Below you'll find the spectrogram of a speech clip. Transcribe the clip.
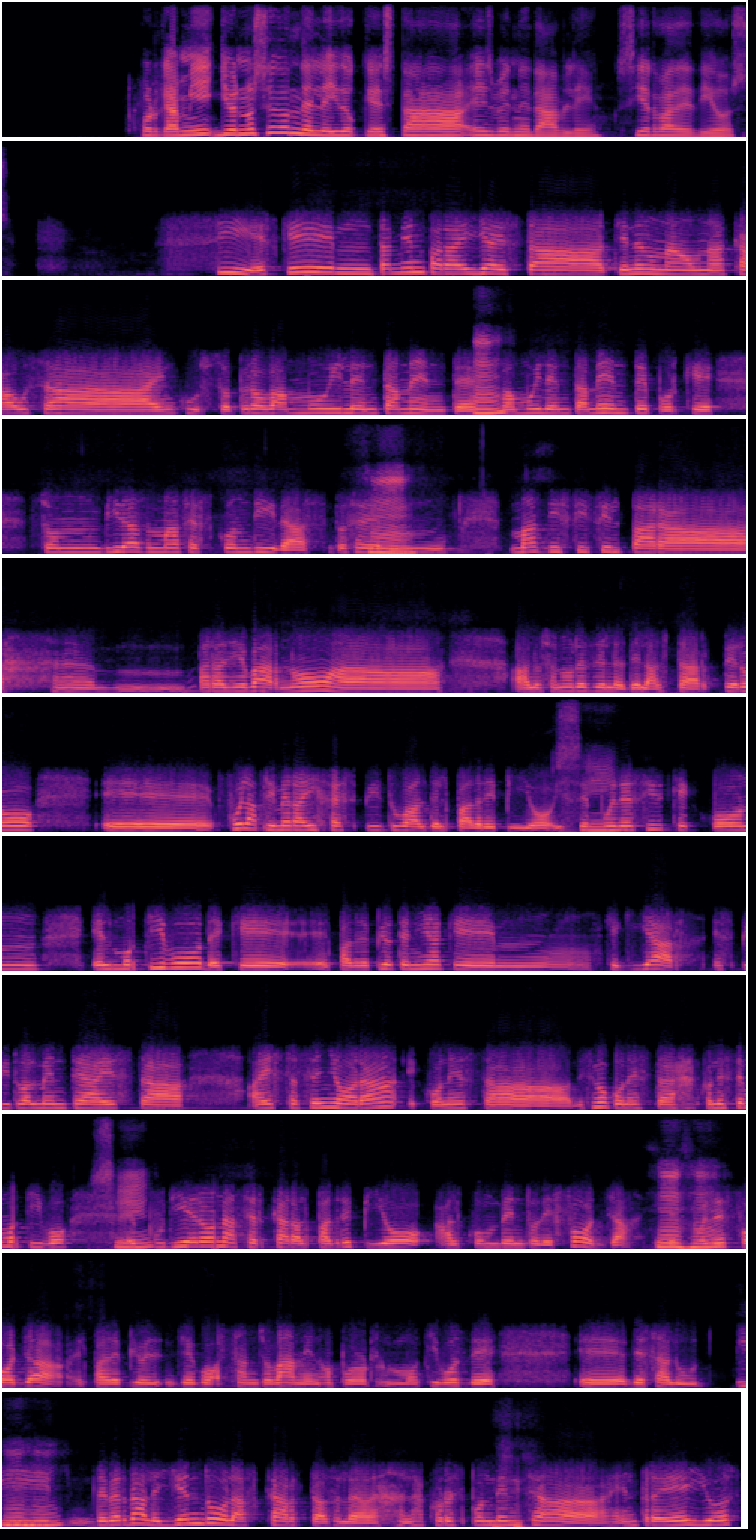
Porque a mí, yo no sé dónde he leído que esta es venerable, sierva de Dios. Sí, es que mm, también para ella está, tienen una, una causa en curso, pero va muy lentamente, mm. va muy lentamente porque son vidas más escondidas, entonces mm. más difícil para, em, para llevar ¿no? a, a los honores del, del altar, pero eh, fue la primera hija espiritual del Padre Pío. Y se puede decir que con el motivo de que el Padre Pío tenía que, que guiar espiritualmente a esta a esta señora eh, con esta, decimos con esta, con este motivo eh, pudieron acercar al Padre Pío al convento de Foggia. Y después de Foggia el Padre Pío llegó a San Giovanni, ¿no? Por motivos de eh, de salud. Y de verdad, leyendo las cartas, la, la correspondencia entre ellos,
